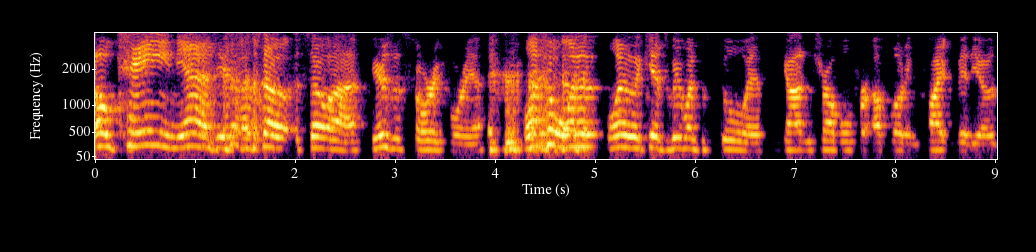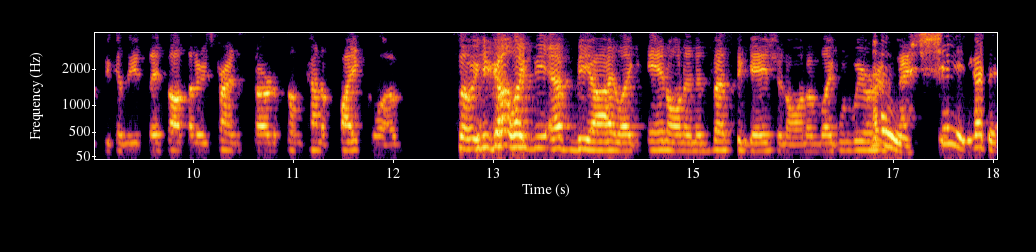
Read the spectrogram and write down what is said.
Oh, Kane. Yeah, dude. Uh, so, so uh, here's a story for you. One, one of one of the kids we went to school with got in trouble for uploading fight videos because he, they thought that he was trying to start some kind of fight club. So he got like the FBI like in on an investigation on him. Like when we were. Oh shit! You got the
